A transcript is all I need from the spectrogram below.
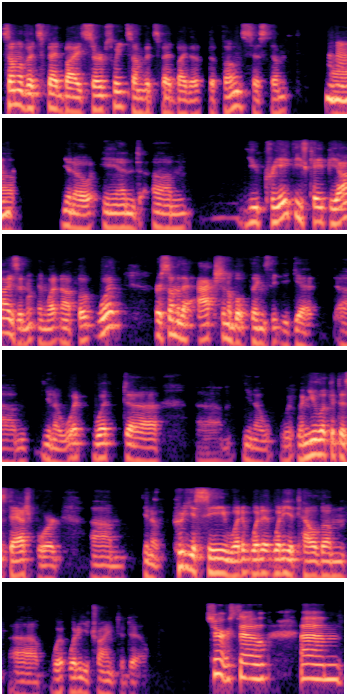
some of it's fed by ServSuite, some of it's fed by the, the phone system, mm-hmm. uh, you know, and um, you create these KPIs and, and whatnot, but what are some of the actionable things that you get? Um, you know, what, what, uh, um, you know, w- when you look at this dashboard, um, you know, who do you see? What, what, what do you tell them? Uh, what, what are you trying to do? Sure. So um,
